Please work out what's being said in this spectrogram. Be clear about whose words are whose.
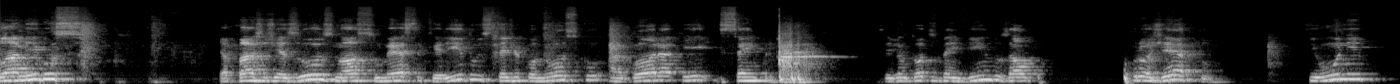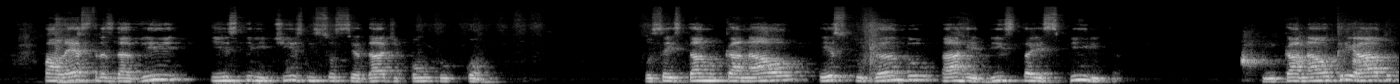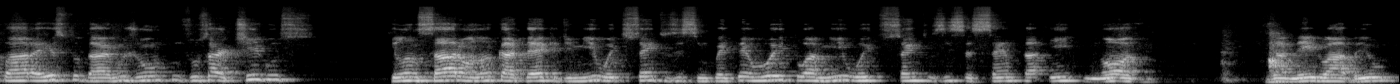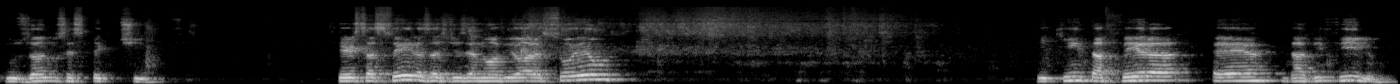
Speaker 1: Olá, amigos. Que a paz de Jesus, nosso mestre querido, esteja conosco agora e sempre. Sejam todos bem-vindos ao projeto que une Palestras Davi e Espiritismo e Sociedade.com. Você está no canal Estudando a Revista Espírita um canal criado para estudarmos juntos os artigos que lançaram Allan Kardec de 1858 a 1869, janeiro a abril dos anos respectivos. Terças-feiras, às 19 horas, sou eu. E quinta-feira é Davi Filho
